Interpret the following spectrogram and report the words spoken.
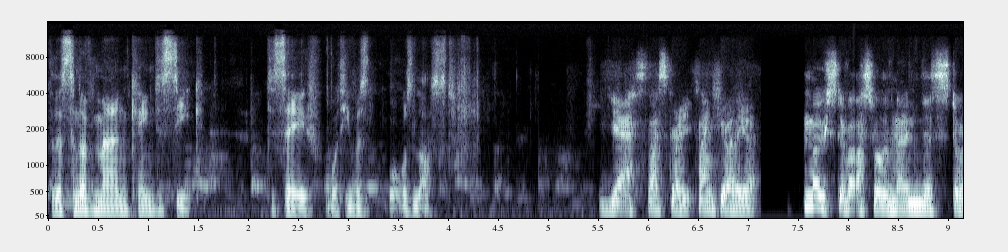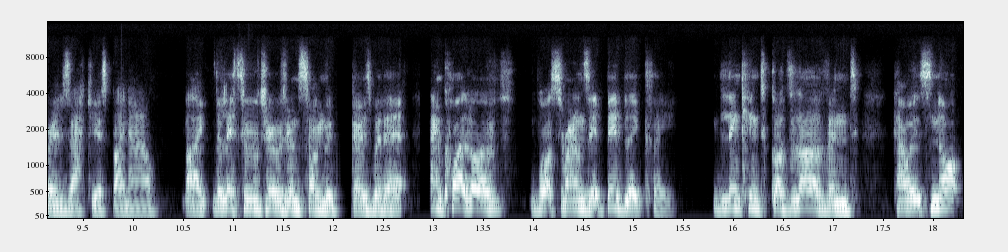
For the Son of Man came to seek, to save what he was what was lost. Yes, that's great. Thank you, Elliot. Most of us will have known the story of Zacchaeus by now, like the little children's song that goes with it, and quite a lot of what surrounds it biblically, linking to God's love and how it's not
